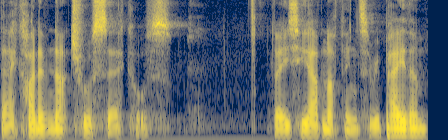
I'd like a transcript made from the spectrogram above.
their kind of natural circles. Those who have nothing to repay them,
